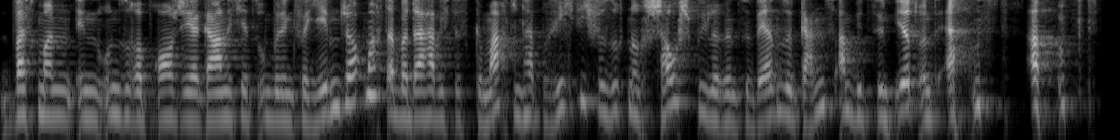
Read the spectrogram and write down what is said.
was man in unserer Branche ja gar nicht jetzt unbedingt für jeden Job macht, aber da habe ich das gemacht und habe richtig versucht, noch Schauspielerin zu werden, so ganz ambitioniert und ernsthaft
